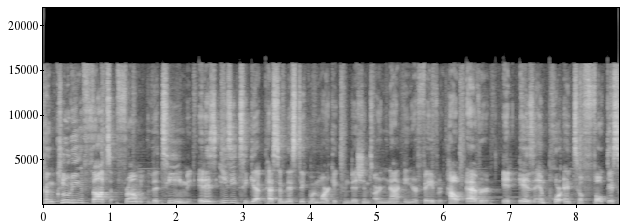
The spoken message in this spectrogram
Concluding thoughts from the team. It is easy to get pessimistic when market conditions are not in your favor. However, it is important to focus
